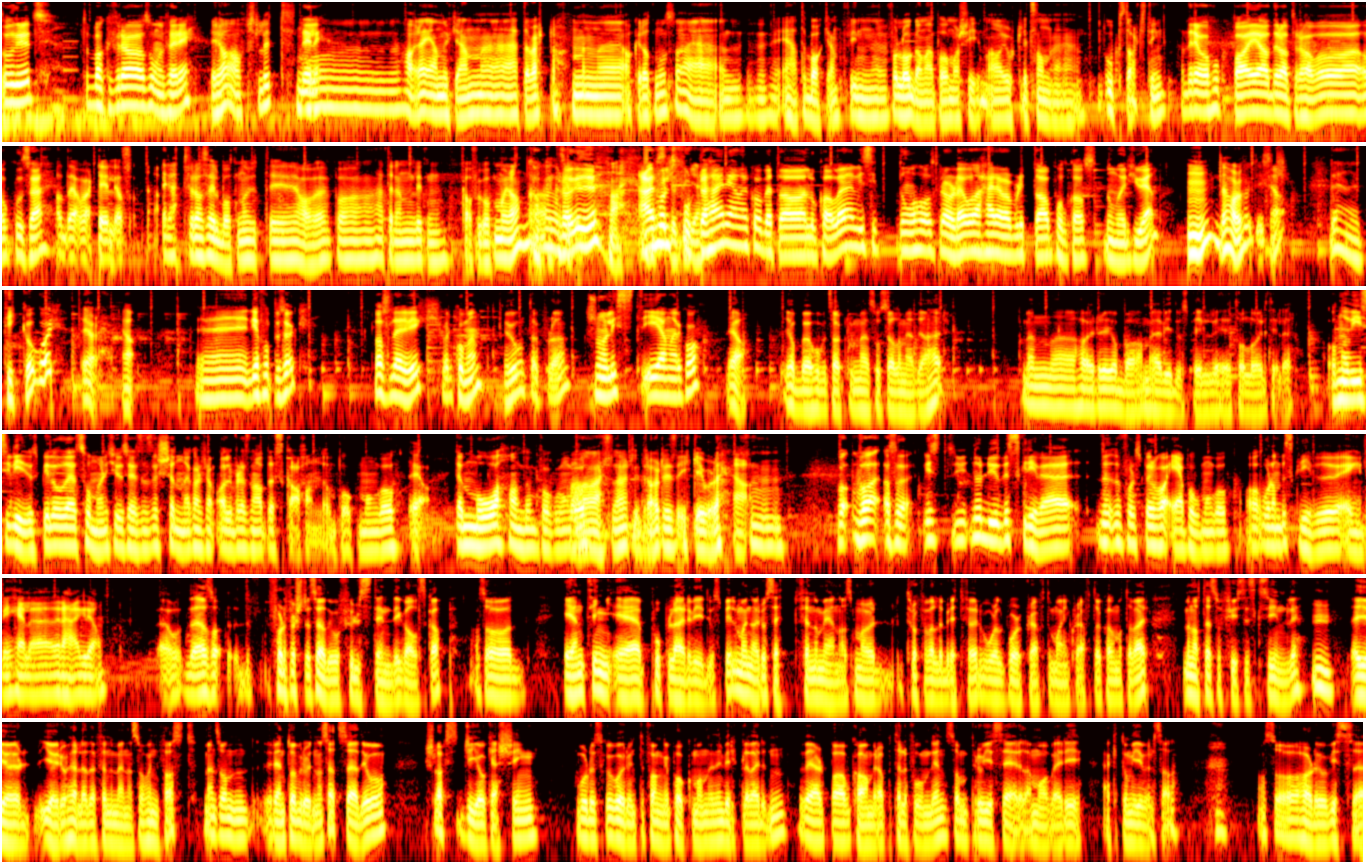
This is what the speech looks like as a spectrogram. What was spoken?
Ståle Gryt, tilbake fra sommerferie. Ja, absolutt. Nå Deilig. har jeg en uke igjen eh, etter hvert, da. Men eh, akkurat nå så er jeg, er jeg tilbake igjen. Finn, får logga meg på maskinen og gjort litt sånne oppstartsting. Jeg drev og hoppa i Adriaterhavet og, og kosa seg. Ja, Det har vært deilig, altså. Rett fra seilbåten og ut i havet på, etter en liten kaffekopp om morgenen. Kan Det ikke klage, du. Nei, Jeg har holdt fortet her i NRK Beta-lokalet. Vi sitter nå og skravler, og her har det blitt da podkast nummer 21. Mm, det har du faktisk. Ja. Det tikker og går. Det gjør det. Eh, vi har fått besøk. Lasse Lervik, velkommen. Jo, takk for det. Journalist i NRK. Ja, jobber hovedsakelig med sosiale medier her. Men uh, har jobba med videospill i tolv år tidligere. Og når vi sier videospill, og det er sommeren 2016, så skjønner kanskje de aller fleste at det skal handle om Pokémon GO. Ja. Det må handle om Pokémon Det GO. hadde vært- litt rart hvis jeg ikke gjorde det. Ja. Hva, hva, altså, hvis du, når du beskriver Når folk spør hva er Pokémon GO, og hvordan beskriver du egentlig hele denne greia? Det altså, for det første så er det jo fullstendig galskap. Altså, Én ting er populære videospill. Man har jo sett fenomener som har truffet veldig bredt før. World of Warcraft og Minecraft og hva det måtte være. Men at det er så fysisk synlig, det gjør, gjør jo hele det fenomenet så håndfast. Men sånn rent overordnet sett så er det jo slags geocaching, hvor du skal gå rundt og fange Pokémon i den virkelige verden ved hjelp av kamera på telefonen din som projiserer dem over i ekte omgivelser. Og så har du jo visse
